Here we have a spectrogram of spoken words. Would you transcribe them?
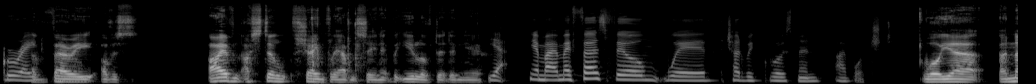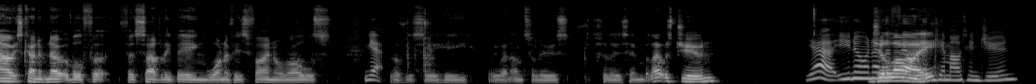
great. a very obvious. I haven't. I still shamefully haven't seen it, but you loved it, didn't you? yeah, yeah. My my first film with Chadwick Boseman, I've watched. Well, yeah, and now it's kind of notable for for sadly being one of his final roles. Yeah. Obviously, he we went on to lose to lose him, but that was June. Yeah, you know another film that came out in June.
